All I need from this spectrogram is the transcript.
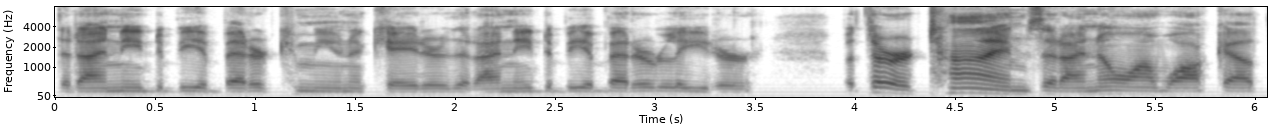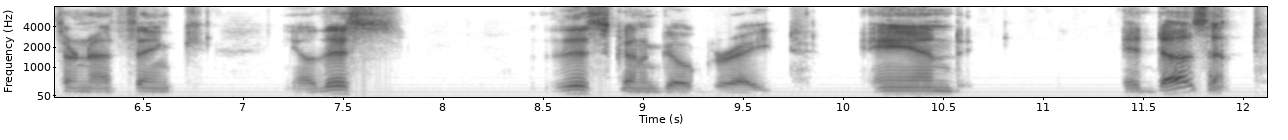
that I need to be a better communicator, that I need to be a better leader. But there are times that I know I walk out there and I think, you know, this this is going to go great, and it doesn't.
